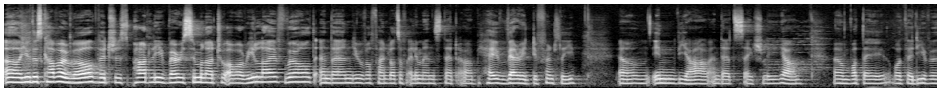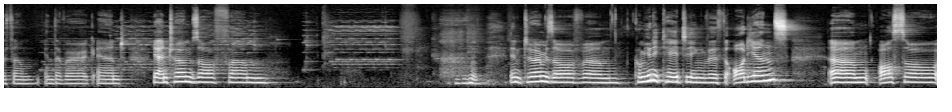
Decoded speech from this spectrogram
uh, you discover a world which is partly very similar to our real life world, and then you will find lots of elements that uh, behave very differently um, in VR, and that's actually yeah um, what they what they deal with um, in their work. And yeah, in terms of um, in terms of um, communicating with the audience, um, also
